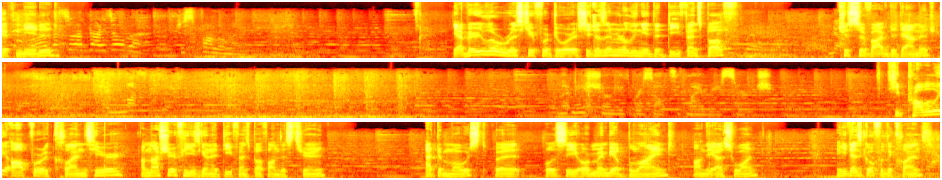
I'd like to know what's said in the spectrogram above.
If needed. Yeah, very little risk here for Doris. She doesn't really need the defense buff. to survive the damage. He probably opt for a cleanse here. I'm not sure if he's gonna defense buff on this turn. At the most, but we'll see. Or maybe a blind on the S1. He does go for the cleanse. Down.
